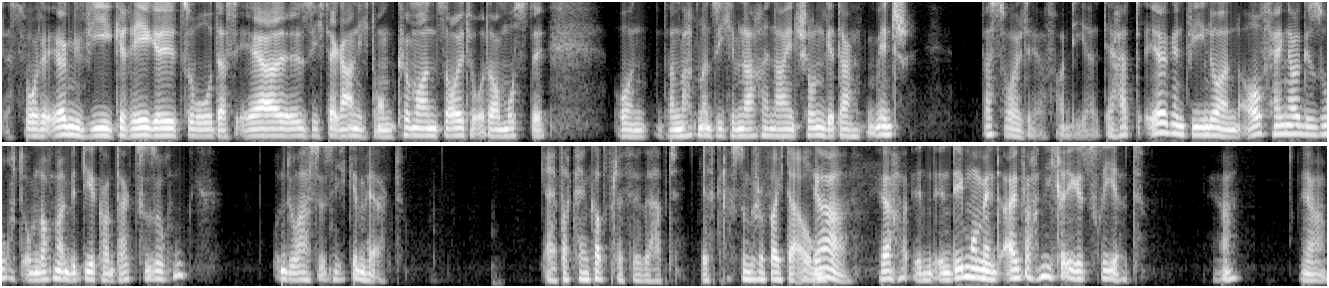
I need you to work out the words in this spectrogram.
das wurde irgendwie geregelt, so dass er sich da gar nicht drum kümmern sollte oder musste. Und dann macht man sich im Nachhinein schon Gedanken, Mensch, was wollte er von dir? Der hat irgendwie nur einen Aufhänger gesucht, um nochmal mit dir Kontakt zu suchen. Und du hast es nicht gemerkt. Einfach keinen Kopf dafür gehabt. Jetzt kriegst du ein bisschen feuchte Augen. Ja, ja, in, in dem Moment einfach nicht registriert. Ja, ja.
